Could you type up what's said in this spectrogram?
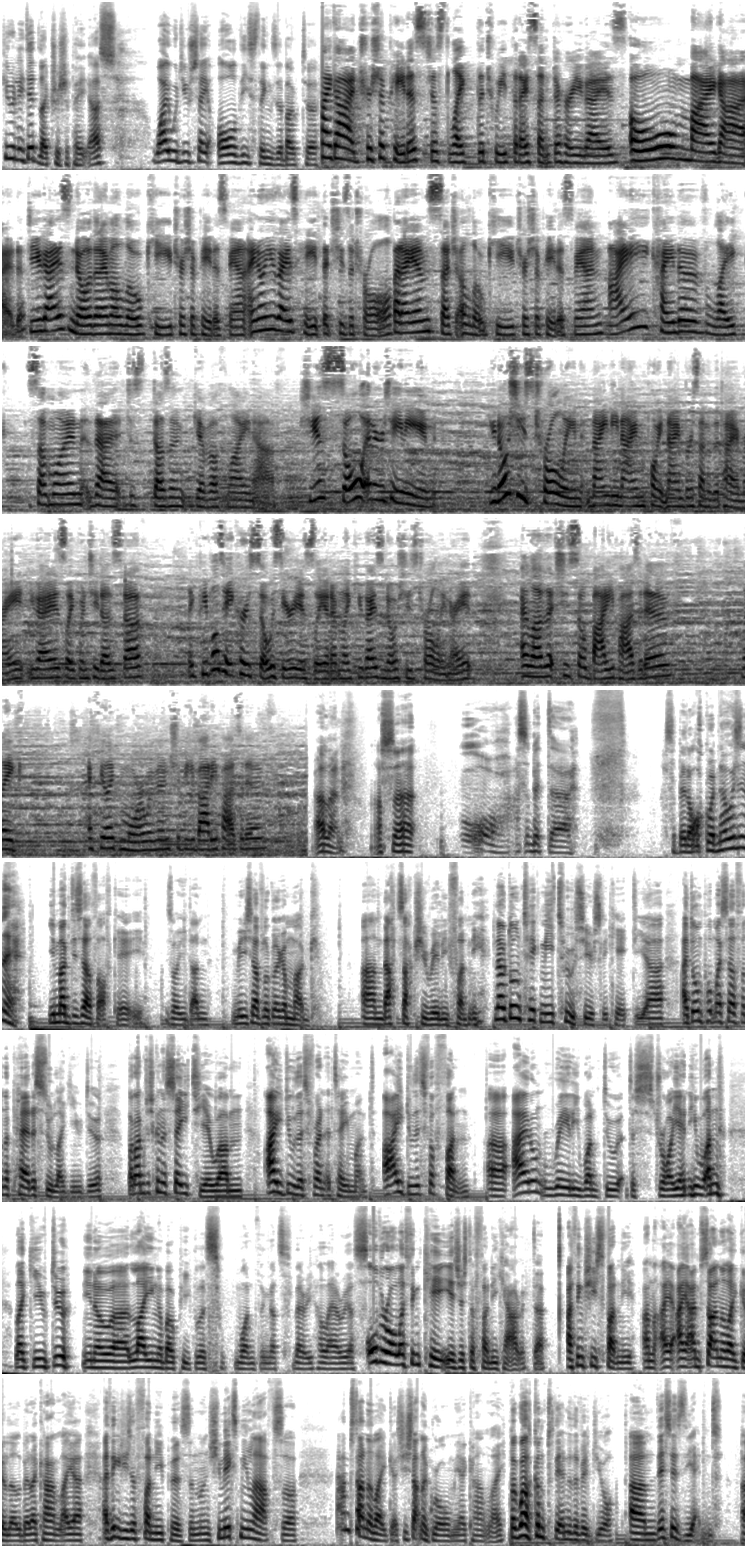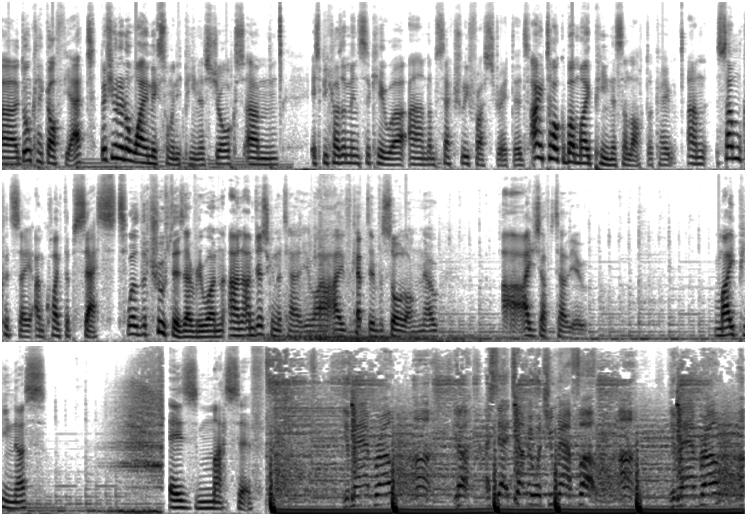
if you really did like Trisha Paytas, why would you say all these things about her? Oh my god, Trisha Paytas just liked the tweet that I sent to her, you guys. Oh my god. Do you guys know that I'm a low-key Trisha Paytas fan? I know you guys hate that she's a troll, but I am such a low-key Trisha Paytas fan. I kind of like someone that just doesn't give a flying F. She is so entertaining you know she's trolling 99.9% of the time, right? You guys, like when she does stuff, like people take her so seriously, and I'm like, you guys know she's trolling, right? I love that she's so body positive. Like, I feel like more women should be body positive. Alan, that's uh, oh, that's a bit uh, that's a bit awkward now, isn't it? You mugged yourself off, Katie. Is what you done. You made yourself look like a mug and that's actually really funny. Now, don't take me too seriously, Katie. Uh, I don't put myself on a pedestal like you do, but I'm just gonna say to you, um, I do this for entertainment. I do this for fun. Uh, I don't really want to destroy anyone like you do. You know, uh, lying about people is one thing that's very hilarious. Overall, I think Katie is just a funny character. I think she's funny, and I, I, I'm starting to like her a little bit, I can't lie. Uh, I think she's a funny person, and she makes me laugh, so I'm starting to like her. She's starting to grow on me, I can't lie. But welcome to the end of the video. Um, this is the end. Uh, don't click off yet. But if you want to know why I make so many penis jokes, um, it's because I'm insecure and I'm sexually frustrated. I talk about my penis a lot, okay? And some could say I'm quite obsessed. Well, the truth is, everyone, and I'm just going to tell you, I I've kept it for so long now, I I just have to tell you, my penis is massive. You mad, bro? Uh, yeah. I said, tell me what you mad for. Uh, you mad, bro? Uh.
